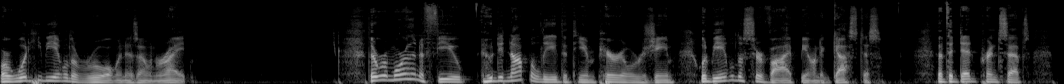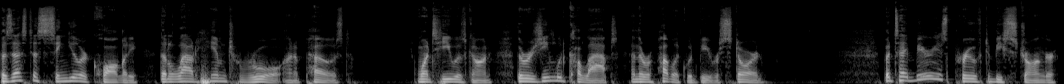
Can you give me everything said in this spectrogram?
or would he be able to rule in his own right? There were more than a few who did not believe that the imperial regime would be able to survive beyond Augustus, that the dead princeps possessed a singular quality that allowed him to rule unopposed. Once he was gone, the regime would collapse and the republic would be restored. But Tiberius proved to be stronger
